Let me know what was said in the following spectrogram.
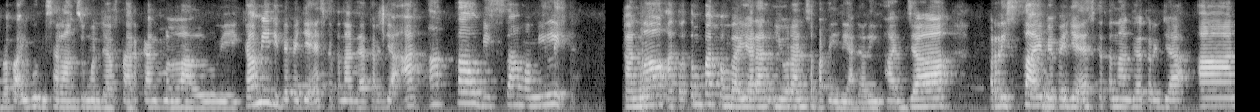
Bapak Ibu bisa langsung mendaftarkan melalui kami di BPJS Ketenagakerjaan atau bisa memilih kanal atau tempat pembayaran iuran seperti ini. Ada link aja, Perisai BPJS Ketenagakerjaan,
